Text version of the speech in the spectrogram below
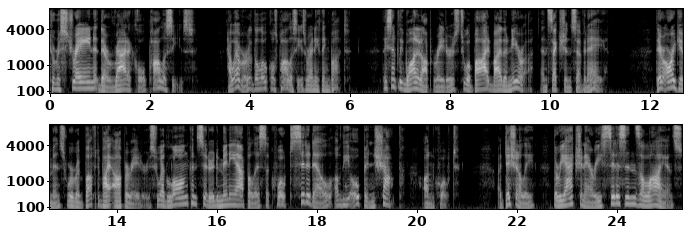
to restrain their radical policies. However, the locals' policies were anything but. They simply wanted operators to abide by the NIRA and Section 7A. Their arguments were rebuffed by operators who had long considered Minneapolis a quote, citadel of the open shop. Unquote. Additionally, the reactionary Citizens Alliance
